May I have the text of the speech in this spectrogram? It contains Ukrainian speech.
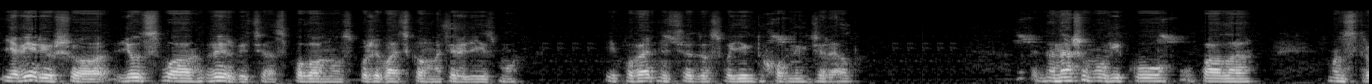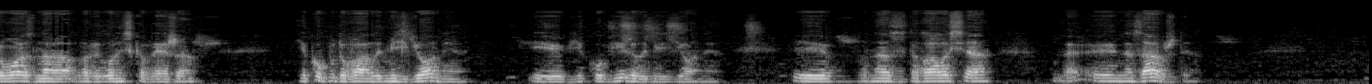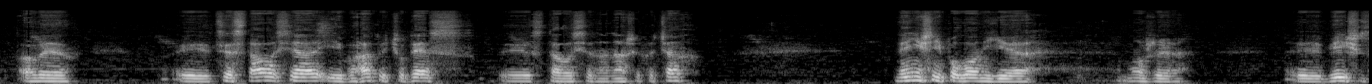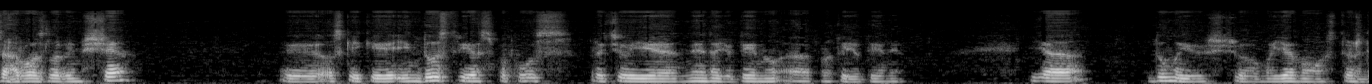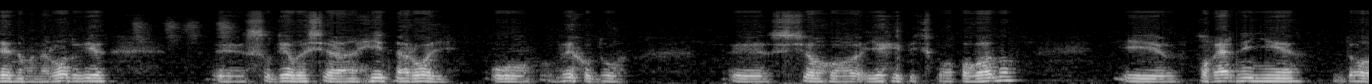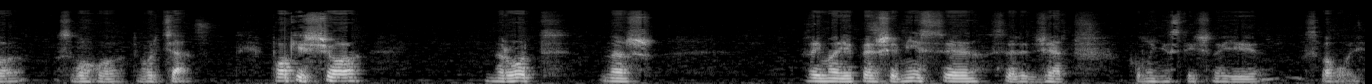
Я вірю, що людство вирветься з полону споживацького матеріалізму і повернеться до своїх духовних джерел. На нашому віку упала монструозна Вавилонська вежа, яку будували мільйони і в яку вірили мільйони. І вона здавалася е, назавжди. Але це сталося і багато чудес е, сталося на наших очах. Нинішній полон є, може, е, більш загрозливим ще, е, оскільки індустрія спокус працює не на людину, а проти людини. Я думаю, що моєму стражденному народові судилася гідна роль у виходу е, з цього єгипетського полону і поверненні до свого Творця. Поки що народ наш займає перше місце серед жертв комуністичної сваволі.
